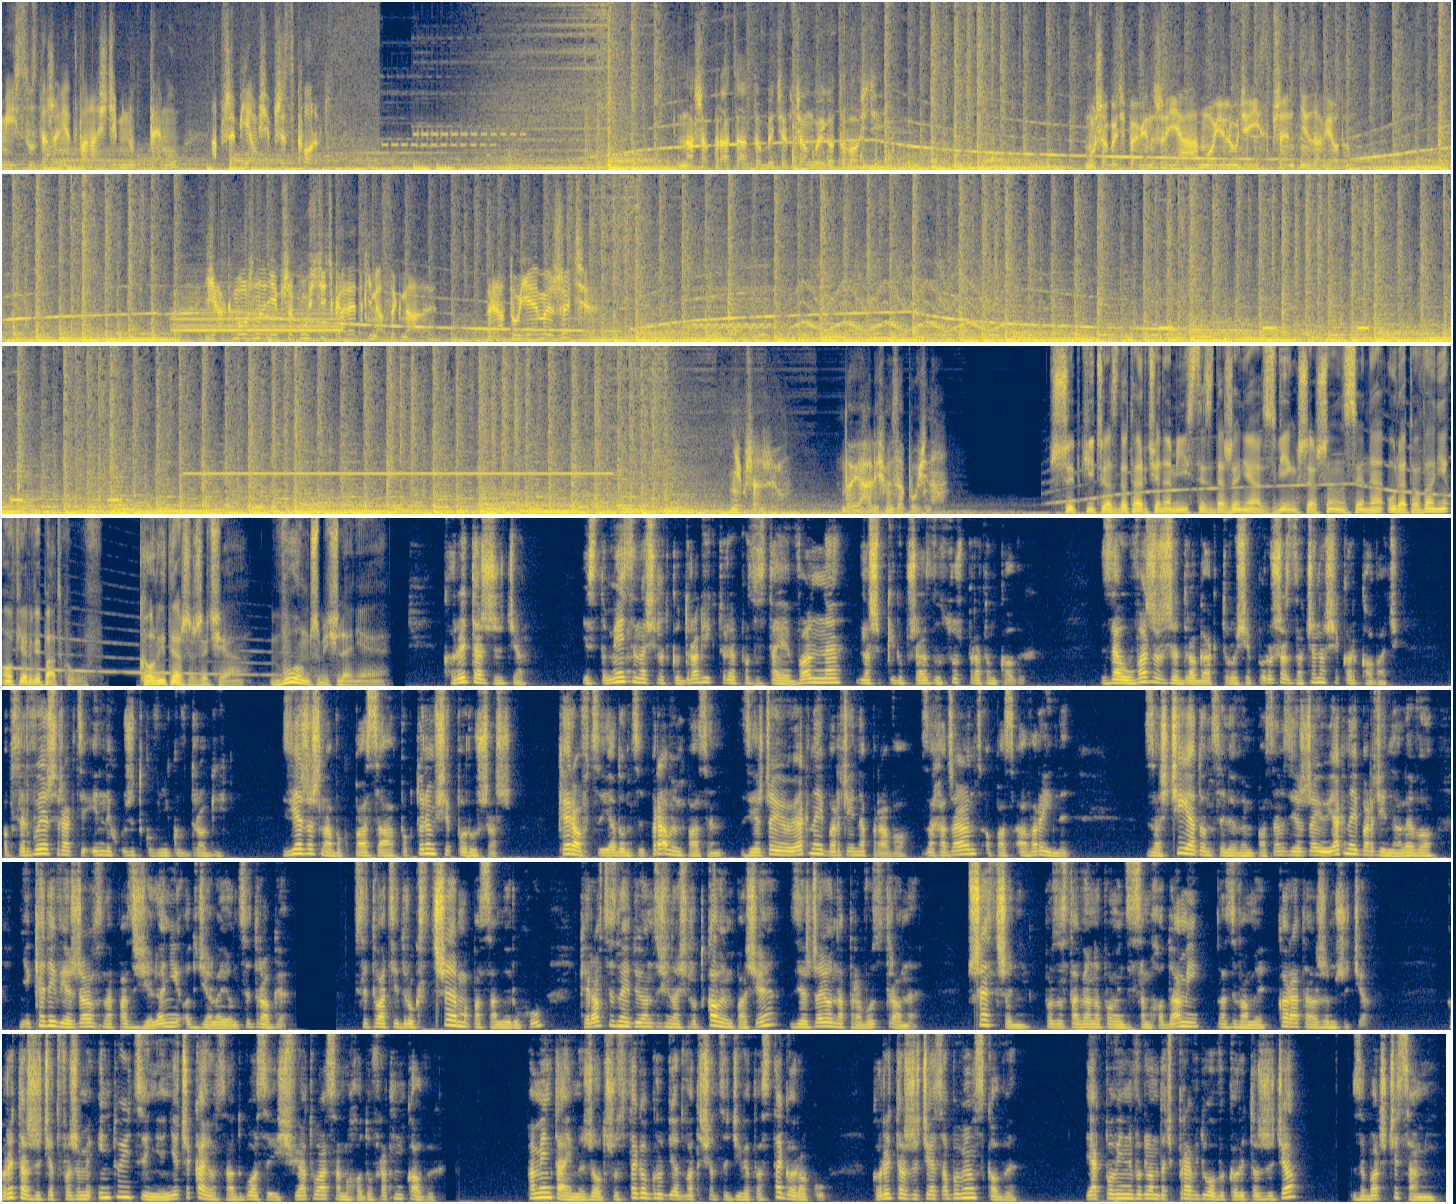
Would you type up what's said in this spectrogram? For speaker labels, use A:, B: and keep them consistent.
A: miejscu zdarzenia 12 minut temu, a przebijam się przez korki.
B: Nasza praca to bycie w ciągłej gotowości. Muszę być pewien, że ja, moi ludzie i sprzęt nie zawiodą. Jak można nie przepuścić karetki na sygnale? Ratujemy życie! Dojechaliśmy za późno.
C: Szybki czas dotarcia na miejsce zdarzenia zwiększa szanse na uratowanie ofiar wypadków. Korytarz życia. Włącz myślenie.
D: Korytarz życia. Jest to miejsce na środku drogi, które pozostaje wolne dla szybkiego przejazdu służb ratunkowych. Zauważasz, że droga, którą się poruszasz, zaczyna się korkować. Obserwujesz reakcję innych użytkowników drogi. Zjeżdżasz na bok pasa, po którym się poruszasz. Kierowcy jadący prawym pasem zjeżdżają jak najbardziej na prawo, zahaczając o pas awaryjny. Zaś ci jadący lewym pasem zjeżdżają jak najbardziej na lewo, niekiedy wjeżdżając na pas zieleni oddzielający drogę. W sytuacji dróg z trzema pasami ruchu, kierowcy znajdujący się na środkowym pasie zjeżdżają na prawą stronę. Przestrzeń pozostawioną pomiędzy samochodami nazywamy korytarzem życia. Korytarz życia tworzymy intuicyjnie, nie czekając na odgłosy i światła samochodów ratunkowych. Pamiętajmy, że od 6 grudnia 2019 roku korytarz życia jest obowiązkowy. Jak powinien wyglądać prawidłowy korytarz życia? Zobaczcie sami.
